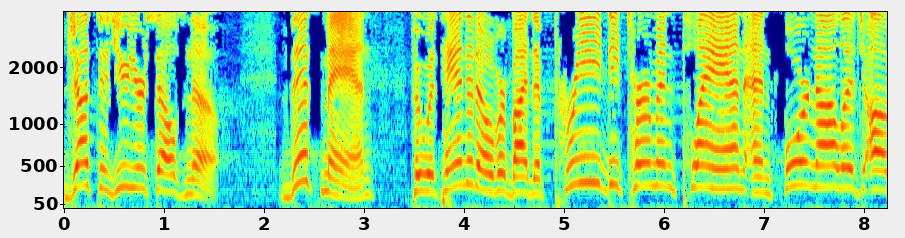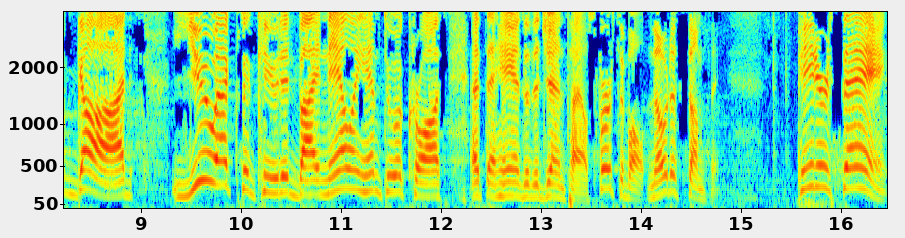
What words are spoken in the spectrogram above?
just as you yourselves know. This man who was handed over by the predetermined plan and foreknowledge of God, you executed by nailing him to a cross at the hands of the Gentiles. First of all, notice something. Peter's saying,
